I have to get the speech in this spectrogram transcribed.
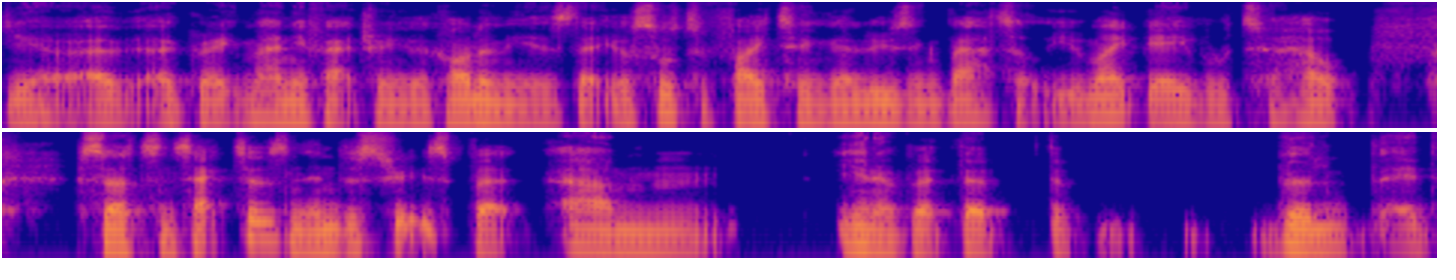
you know a, a, great manufacturing economy is that you're sort of fighting a losing battle. You might be able to help certain sectors and industries, but um, you know, but the the the it,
